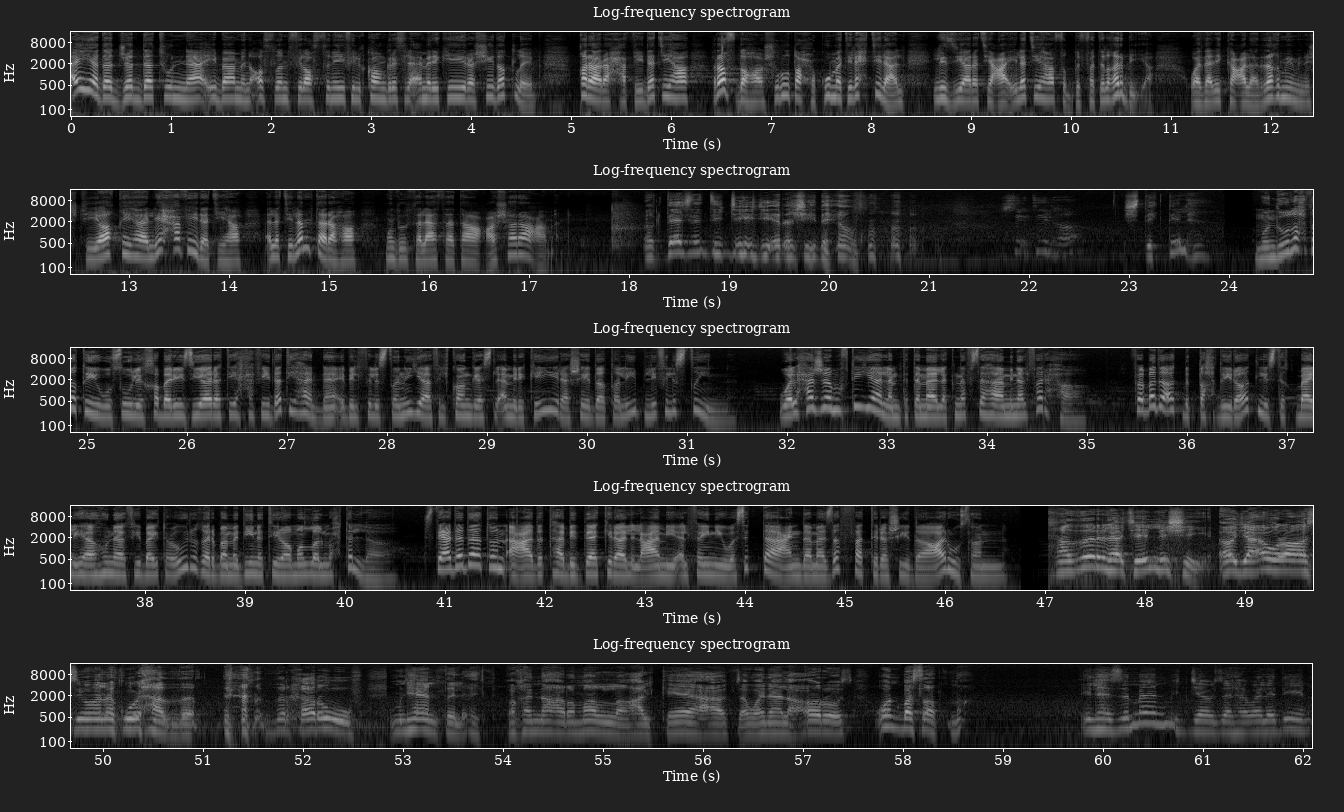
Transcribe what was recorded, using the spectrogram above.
أيدت جدة نائبة من أصل فلسطيني في الكونغرس الأمريكي رشيدة طليب. قرار حفيدتها رفضها شروط حكومة الاحتلال لزيارة عائلتها في الضفة الغربية وذلك على الرغم من اشتياقها لحفيدتها التي لم ترها منذ 13 عاما. وقتاش تجي رشيدة؟ يوم اشتقتي لها؟ اشتقت لها. منذ لحظة وصول خبر زيارة حفيدتها النائب الفلسطينية في الكونغرس الأمريكي رشيدة طليب لفلسطين. والحجة مفتية لم تتمالك نفسها من الفرحة. فبدأت بالتحضيرات لاستقبالها هنا في بيت عور غرب مدينة رام الله المحتلة. استعدادات أعادتها بالذاكرة للعام 2006 عندما زفت رشيدة عروساً. حضر لها كل شيء. اوجع رأسي وأنا أقول حضر. حضر خروف. ومن هين طلعت؟ واخذنا رام الله على الكاعة سوينا لها عرس وانبسطنا. إلها زمان متجوزة لها ولدين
